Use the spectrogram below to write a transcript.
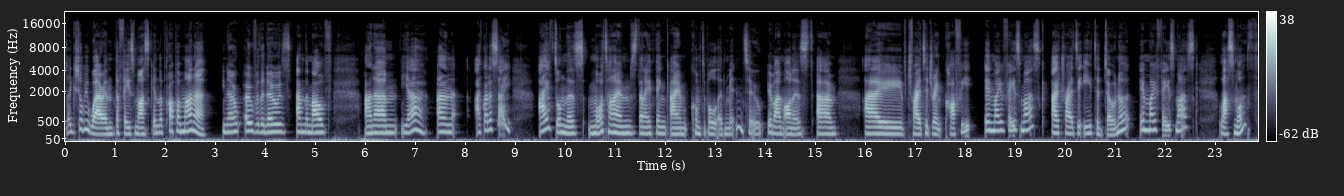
like she'll be wearing the face mask in the proper manner, you know, over the nose and the mouth. And um, yeah, and I've got to say, I've done this more times than I think I'm comfortable admitting to, if I'm honest. Um, I've tried to drink coffee in my face mask. I tried to eat a donut in my face mask last month.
